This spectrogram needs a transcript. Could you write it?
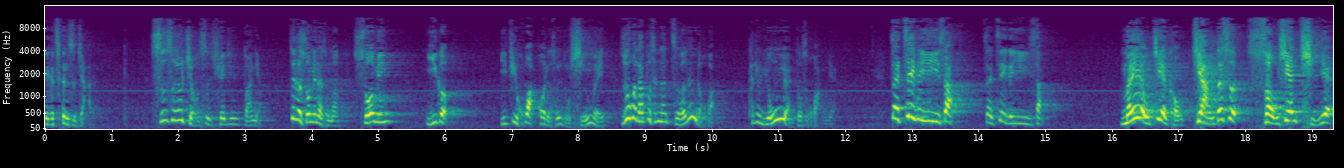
那个秤是假的，十次有九次缺斤短两。这个说明了什么？说明一个一句话或者说一种行为，如果他不承担责任的话，他就永远都是谎言。在这个意义上，在这个意义上，没有借口，讲的是首先企业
